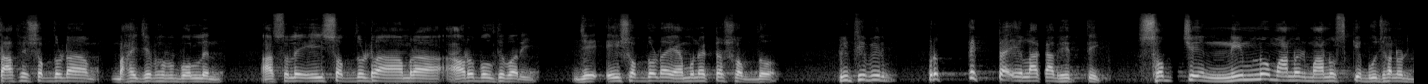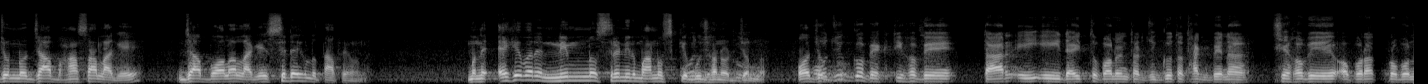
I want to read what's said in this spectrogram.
তাফে শব্দটা ভাই যেভাবে বললেন আসলে এই শব্দটা আমরা আরও বলতে পারি যে এই শব্দটা এমন একটা শব্দ পৃথিবীর প্রত্যেকটা এলাকা ভিত্তিক সবচেয়ে নিম্ন মানের মানুষকে বোঝানোর জন্য যা ভাষা লাগে যা বলা লাগে সেটাই হলো তাফেহন। মানে একেবারে নিম্ন শ্রেণির মানুষকে বোঝানোর জন্য। অযোগ্য ব্যক্তি হবে তার এই এই দায়িত্ব পালন তার যোগ্যতা থাকবে না সে হবে অপরাধ প্রবণ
